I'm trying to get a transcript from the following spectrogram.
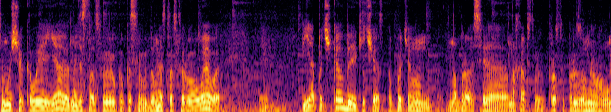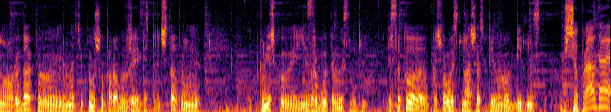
Тому що коли я надіслав свої рукописи видавництво Старого Лева, я почекав деякий час, а потім набрався нахабства і просто перезвонив головному редактору і натякнув, що пора би вже якось прочитати мою книжку і зробити висновки. Pісля того почалось наше співробітництво. Щоправда,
